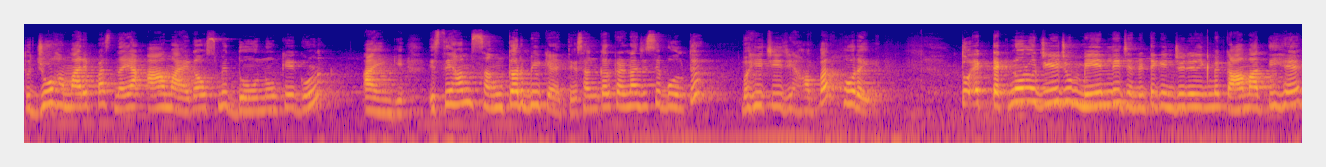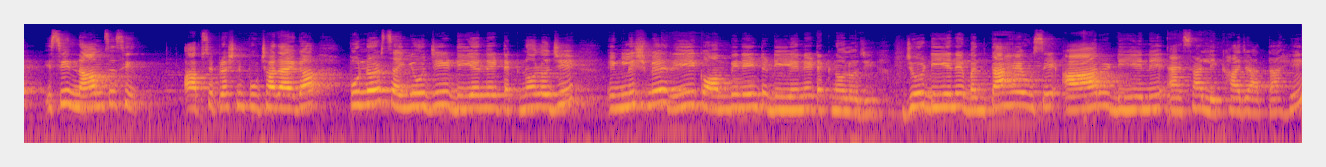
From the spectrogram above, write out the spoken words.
तो जो हमारे पास नया आम आएगा, उसमें दोनों के गुण आएँगे। इसे हम संकर भी कहते हैं। संकर करना जिसे बोलते वही चीज़ यहाँ पर हो रही है। तो एक टेक्नोलॉजी है जो मेनली जेनेटिक इंजीनियरिंग में काम आती है। इसी नाम से आपसे प्रश्न पूछा जाएगा पुनर्संयोजी डीएनए टेक्नोलॉजी, इंग्लिश में रिकॉम्बिनेंट डीएनए टेक्नोलॉजी। जो डीएनए बनता है, उसे आर डीएनए ऐसा लिखा जाता है,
